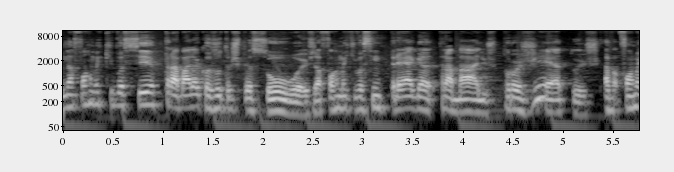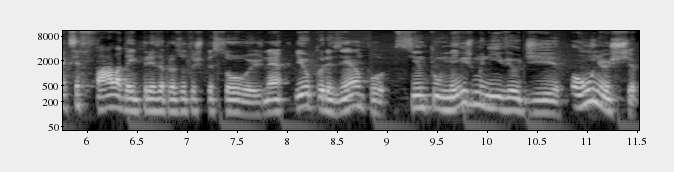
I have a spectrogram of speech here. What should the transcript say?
na forma que você trabalha com as outras pessoas, da forma que você entrega trabalhos, projetos, a forma que você fala da empresa para as outras pessoas, né? Eu, por exemplo, sinto o mesmo nível de ownership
